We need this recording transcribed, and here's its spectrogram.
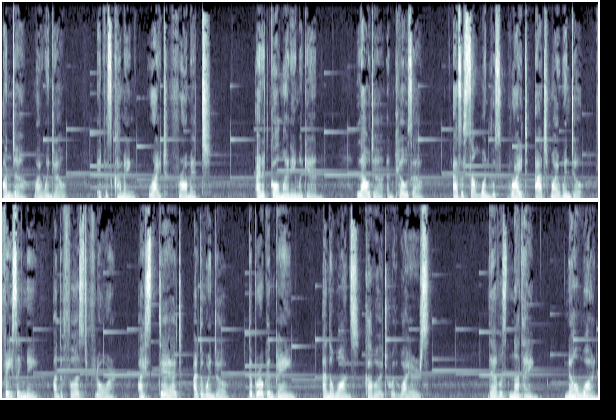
under my window, it was coming right from it and it called my name again, louder and closer, as if someone was right at my window, facing me on the first floor. I stared at the window, the broken pane, and the ones covered with wires. There was nothing, no one.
